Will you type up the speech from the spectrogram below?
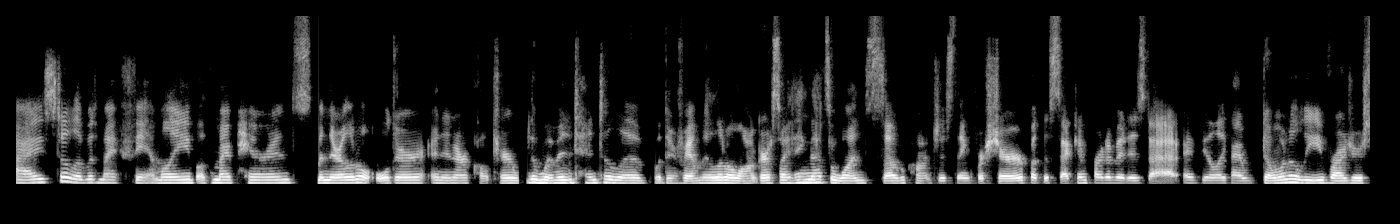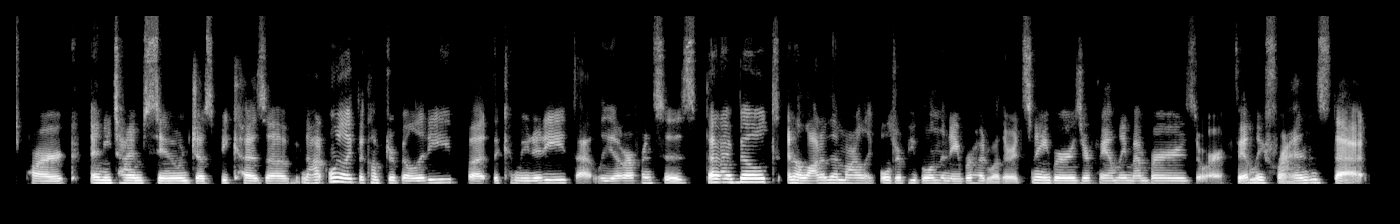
I still live with my family, both my parents, and they're a little older. And in our culture, the women tend to live with their family a little longer. So I think that's one subconscious thing for sure. But the second part of it is that I feel like I don't want to leave Rogers Park anytime soon just because of not only like the comfortability, but the community that Leah references that I've built. And a lot of them are like older people in the neighborhood, whether it's neighbors or family members or family friends that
